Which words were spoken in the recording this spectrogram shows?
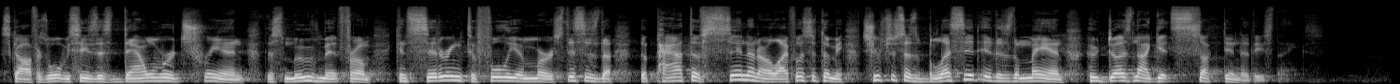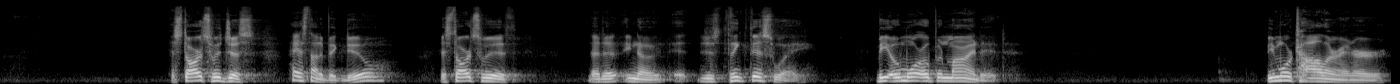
scoffers. What we see is this downward trend, this movement from considering to fully immersed. This is the, the path of sin in our life. Listen to me. Scripture says, Blessed it is the man who does not get sucked into these things. It starts with just, hey, it's not a big deal. It starts with that, uh, you know, just think this way. Be more open minded. Be more tolerant, or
